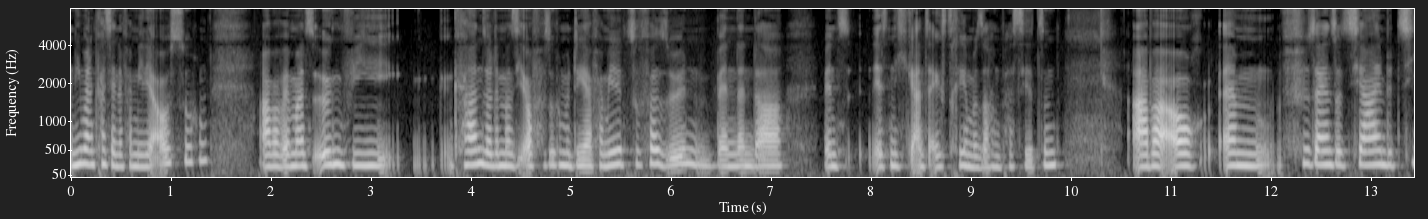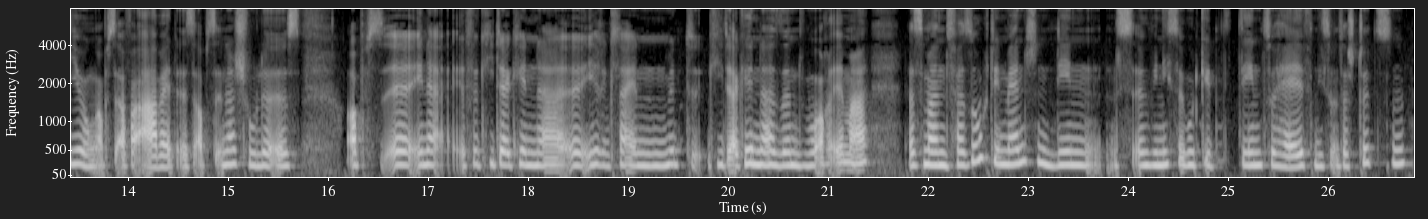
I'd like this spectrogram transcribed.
niemand kann seine Familie aussuchen. Aber wenn man es irgendwie kann, sollte man sich auch versuchen, mit der Familie zu versöhnen, wenn dann da, wenn es jetzt nicht ganz extreme Sachen passiert sind aber auch ähm, für seine sozialen Beziehungen, ob es auf Arbeit ist, ob es in der Schule ist, ob es äh, für Kita-Kinder äh, ihre kleinen Mit-Kita-Kinder sind, wo auch immer, dass man versucht, den Menschen, denen es irgendwie nicht so gut geht, denen zu helfen, die zu unterstützen.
